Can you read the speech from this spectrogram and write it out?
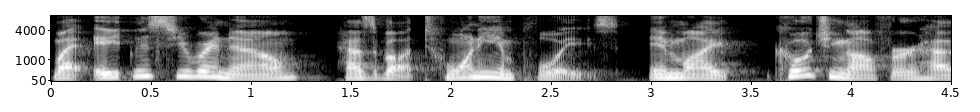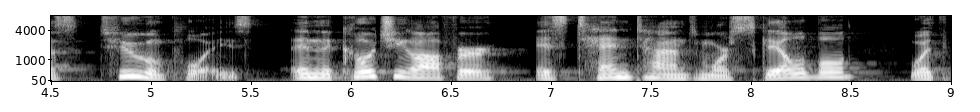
my agency right now has about 20 employees, and my coaching offer has two employees. And the coaching offer is 10 times more scalable with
